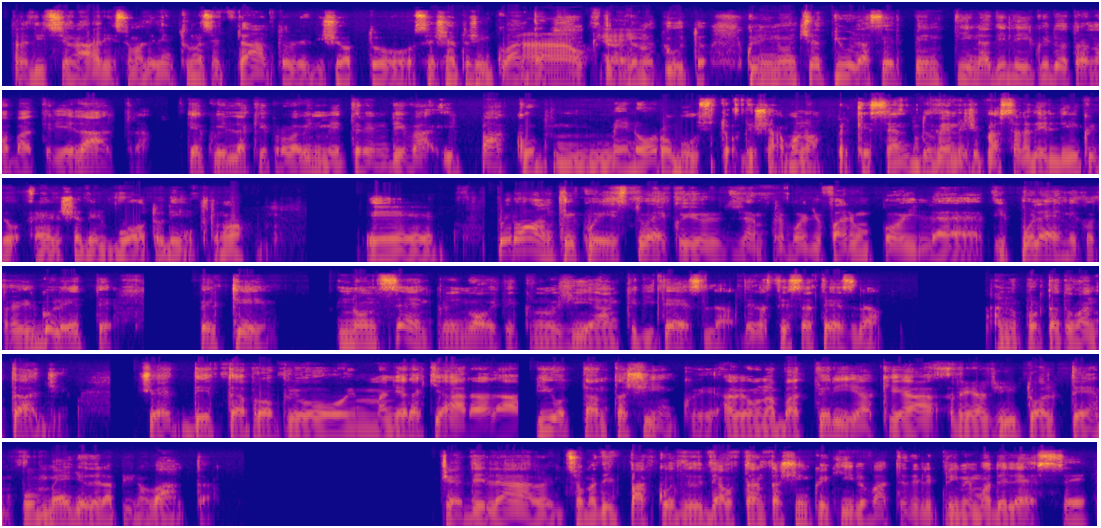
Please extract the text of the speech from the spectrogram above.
tradizionali, insomma le 2170, le 18650 Ah, straddano ok. tutto. Quindi non c'è più la serpentina di liquido tra una batteria e l'altra, che è quella che probabilmente rendeva il pacco meno robusto, diciamo, no? Perché essendo, dovendoci passare del liquido eh, c'è del vuoto dentro, no? Eh, però anche questo, ecco, io sempre voglio fare un po' il, il polemico, tra virgolette, perché non sempre le nuove tecnologie anche di Tesla, della stessa Tesla, hanno portato vantaggi. Cioè, detta proprio in maniera chiara, la P85 aveva una batteria che ha reagito al tempo meglio della P90. Cioè, della, insomma, del pacco da 85 kW delle prime Model S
